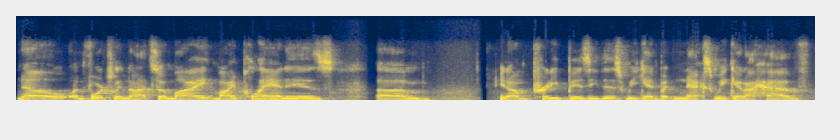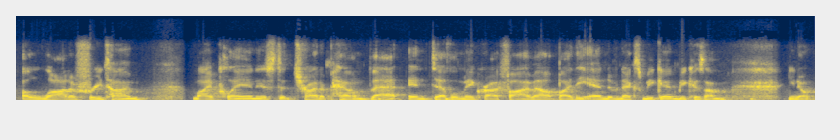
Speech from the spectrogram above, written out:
No, unfortunately not. So my my plan is, um, you know, I'm pretty busy this weekend, but next weekend I have a lot of free time. My plan is to try to pound that and Devil May Cry Five out by the end of next weekend because I'm, you know,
